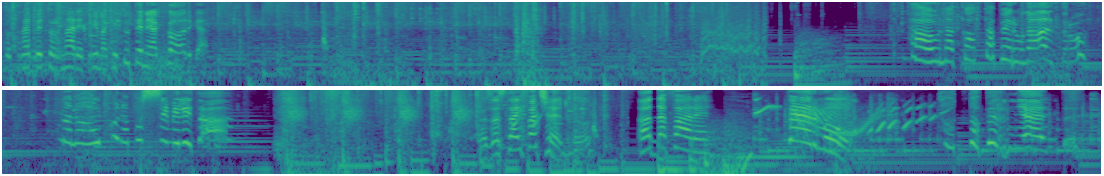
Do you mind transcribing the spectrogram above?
Potrebbe tornare prima che tu te ne accorga. Ha una cotta per un altro. Non ho alcuna possibilità. Cosa stai facendo? Ho da fare. Fermo! Tutto per niente.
